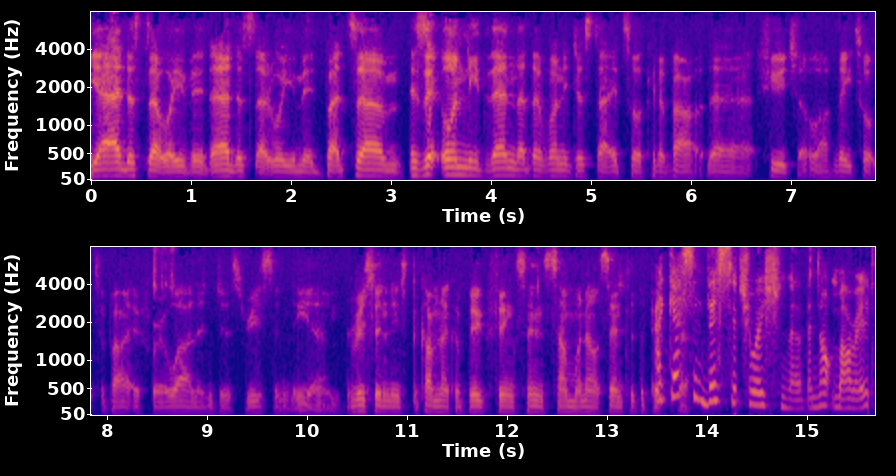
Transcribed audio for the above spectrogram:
yeah, I understand what you mean. I understand what you mean. But um, is it only then that they've only just started talking about the future, or have they talked about it for a while and just recently, um, recently it's become like a big thing since someone else entered the picture? I guess in this situation though, they're not married,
